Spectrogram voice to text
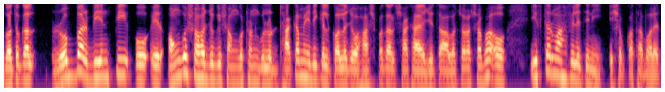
গতকাল রোববার বিএনপি ও এর অঙ্গ সহযোগী সংগঠনগুলোর ঢাকা মেডিকেল কলেজ ও হাসপাতাল শাখা আয়োজিত আলোচনা সভা ও ইফতার মাহফিলে তিনি এসব কথা বলেন।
